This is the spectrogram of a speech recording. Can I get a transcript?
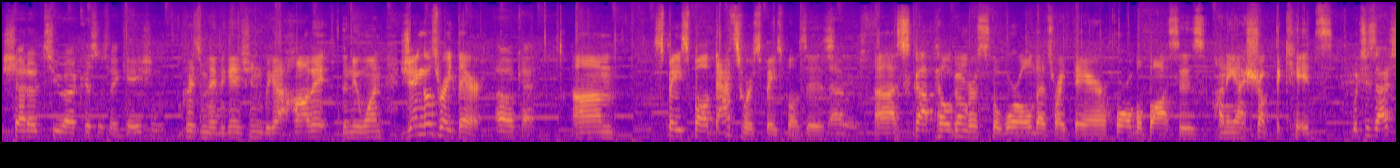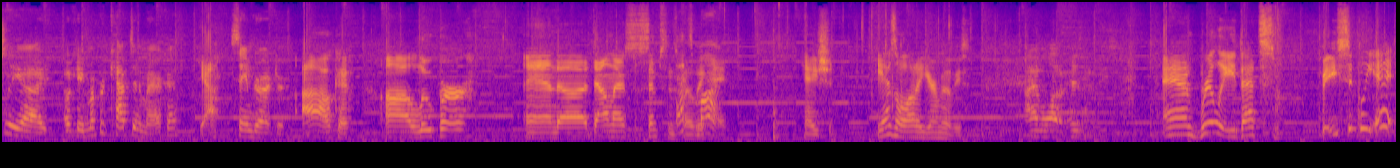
Shout out to uh, Christmas Vacation. Christmas Vacation. We got Hobbit, the new one. Django's right there. Oh, okay. Um, Spaceball. That's where Spaceballs is. Uh, Scott Pilgrim vs. the World. That's right there. Horrible Bosses. Honey, I Shrunk the Kids. Which is actually uh, okay. Remember Captain America? Yeah. Same director. Ah, okay. Uh, Looper, and uh, down there's the Simpsons That's movie. mine. Yeah, you should. He has a lot of your movies. I have a lot of his movies. And really, that's basically it.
